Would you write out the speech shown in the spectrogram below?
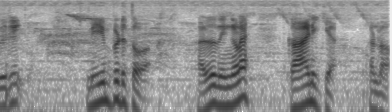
ഒരു മീൻപിടുത്തമാണ് അത് നിങ്ങളെ കാണിക്കാം. കണ്ടോ?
